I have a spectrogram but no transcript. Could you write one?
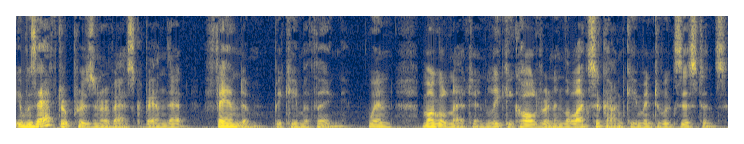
It was after Prisoner of Azkaban that fandom became a thing, when MuggleNet and Leaky Cauldron and the Lexicon came into existence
